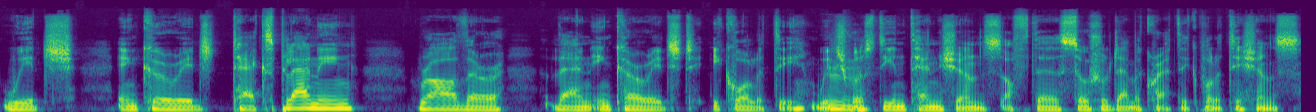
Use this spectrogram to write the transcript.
which encouraged tax planning rather than encouraged equality, which was the intentions of the social democratic politicians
